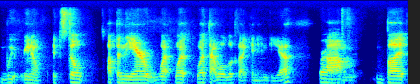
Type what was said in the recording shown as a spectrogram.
we you know it's still up in the air what what what that will look like in India, right. um, but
